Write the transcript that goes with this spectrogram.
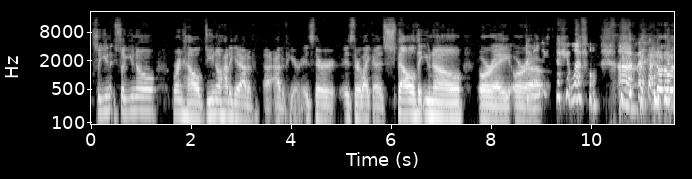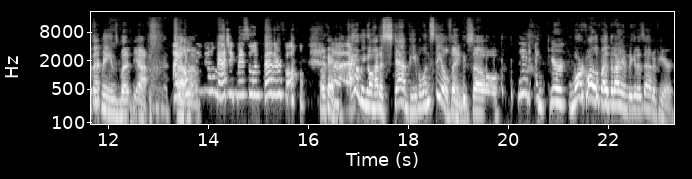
So you so you know we're in hell. Do you know how to get out of uh, out of here? Is there is there like a spell that you know or a or a only second level. Um I don't know what that means, but yeah. I Um, only know magic missile and featherfall. Okay. uh, I only know how to stab people and steal things. So Sid, I, you're more qualified than I am to get us out of here.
